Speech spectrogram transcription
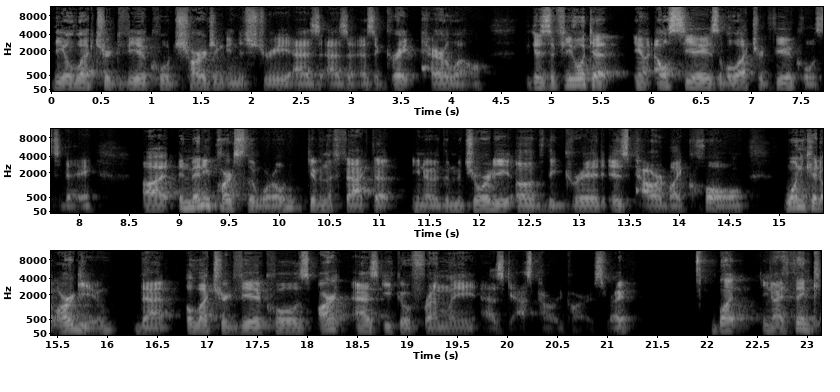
the electric vehicle charging industry as, as, a, as a great parallel. Because if you look at you know, LCAs of electric vehicles today, uh, in many parts of the world, given the fact that you know, the majority of the grid is powered by coal, one could argue that electric vehicles aren't as eco-friendly as gas-powered cars, right? But, you know, I think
